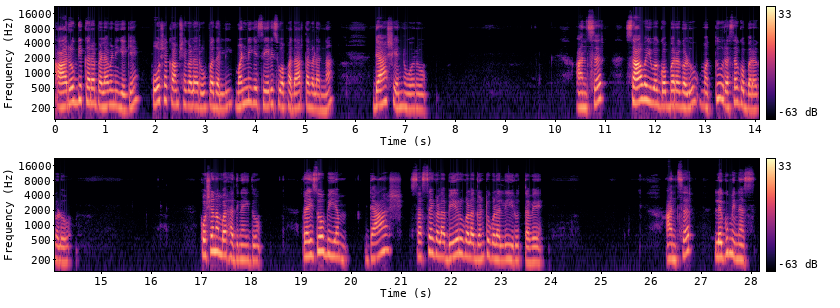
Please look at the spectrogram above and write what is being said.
ಆರೋಗ್ಯಕರ ಬೆಳವಣಿಗೆಗೆ ಪೋಷಕಾಂಶಗಳ ರೂಪದಲ್ಲಿ ಮಣ್ಣಿಗೆ ಸೇರಿಸುವ ಪದಾರ್ಥಗಳನ್ನು ಡ್ಯಾಶ್ ಎನ್ನುವರು. ಆನ್ಸರ್, ಸಾವಯವ ಗೊಬ್ಬರಗಳು ಮತ್ತು ರಸಗೊಬ್ಬರಗಳು. ಕ್ವಶನ್ ನಂಬರ್ ಹದಿನೈದು. ರೈಸೋಬಿಯಂ ಡ್ಯಾಶ್ ಸಸ್ಯಗಳ ಬೇರುಗಳ ಗಂಟುಗಳಲ್ಲಿ ಇರುತ್ತವೆ. Answer, leguminous.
